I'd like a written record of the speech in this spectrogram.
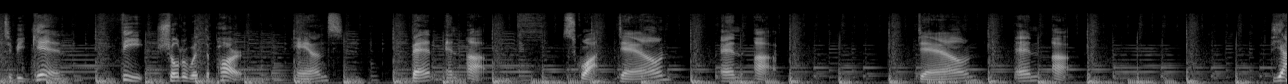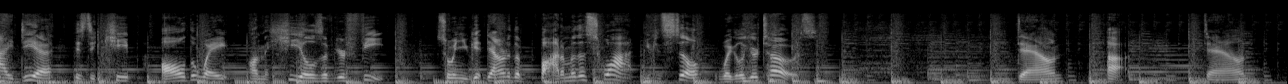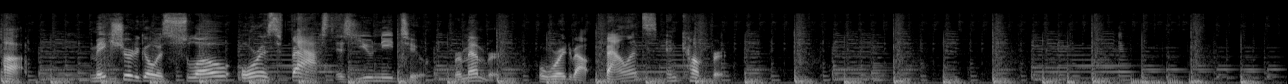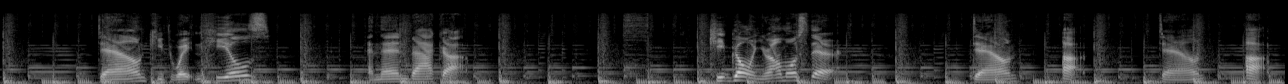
To begin, feet shoulder width apart, hands bent and up. Squat down and up, down and up. The idea is to keep all the weight on the heels of your feet. So when you get down to the bottom of the squat, you can still wiggle your toes. Down, up, down, up. Make sure to go as slow or as fast as you need to. Remember, we're worried about balance and comfort. Down, keep the weight in the heels, and then back up. Keep going, you're almost there. Down, up, down, up.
